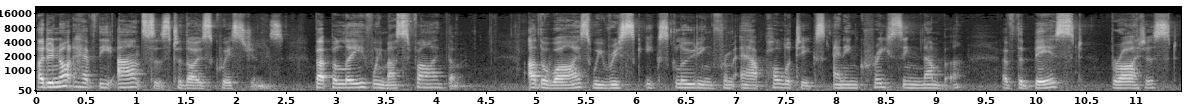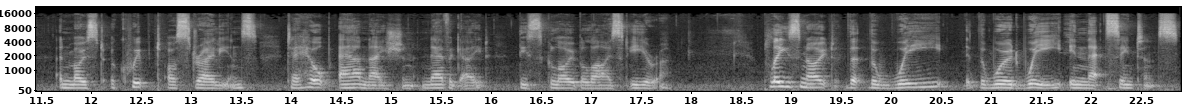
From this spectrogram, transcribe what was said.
I do not have the answers to those questions, but believe we must find them. Otherwise, we risk excluding from our politics an increasing number of the best, brightest, and most equipped Australians to help our nation navigate this globalised era. Please note that the we, the word we in that sentence,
